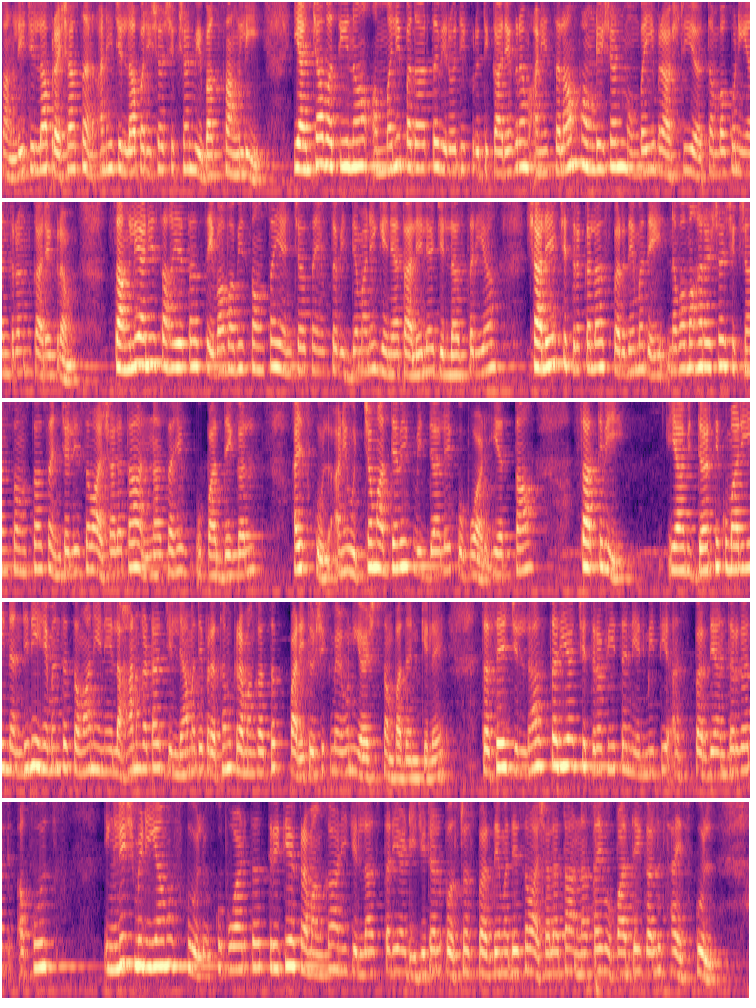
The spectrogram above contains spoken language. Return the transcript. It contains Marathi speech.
सांगली जिल्हा प्रशासन आणि जिल्हा परिषद शिक्षण विभाग सांगली यांच्या वतीनं अंमली पदार्थ विरोधी कृती कार्यक्रम आणि सलाम फाउंडेशन मुंबई राष्ट्रीय तंबाखू नियंत्रण कार्यक्रम सांगली आणि सहाय्यता सेवाभावी संस्था यांच्या संयुक्त विद्यमाने घेण्यात आलेल्या जिल्हास्तरीय शालेय चित्रकला स्पर्धेमध्ये नवमहाराष्ट्र शिक्षण संस्था संचलित आशालता अण्णासाहेब उपाध्येकल हायस्कूल आणि उच्च माध्यमिक विद्यालय कुपवाड इयत्ता सातवी या विद्यार्थी कुमारी नंदिनी हेमंत चव्हाण हिने लहान गटात जिल्ह्यामध्ये प्रथम क्रमांकाचं पारितोषिक मिळवून यश संपादन केलं आहे तसेच जिल्हास्तरीय चित्रफित निर्मिती स्पर्धेअंतर्गत अकूज इंग्लिश मीडियम स्कूल कुपवाडचा तृतीय क्रमांक आणि जिल्हास्तरीय डिजिटल पोस्टर स्पर्धेमध्ये Sau Ashalata Annasaheb Upadhye girls high school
